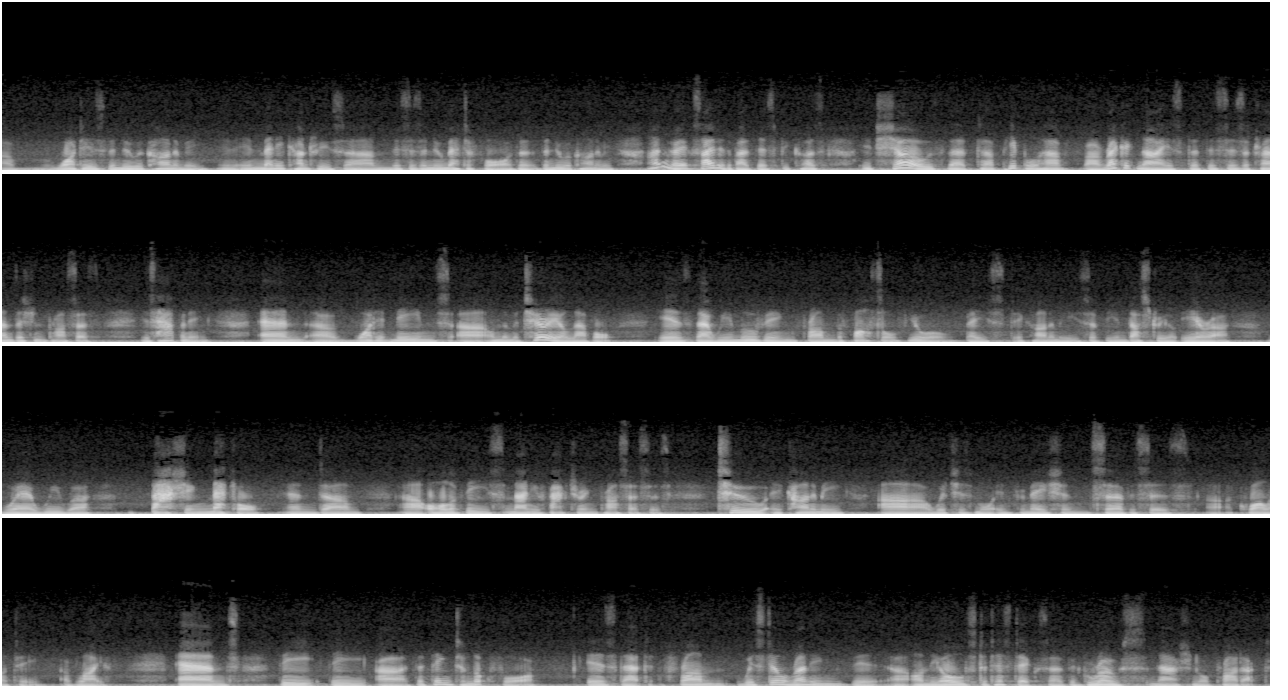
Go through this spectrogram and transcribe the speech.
uh, what is the new economy. In, in many countries, um, this is a new metaphor, the, the new economy. I'm very excited about this because it shows that uh, people have uh, recognized that this is a transition process is happening. And uh, what it means uh, on the material level is that we're moving from the fossil fuel based economies of the industrial era where we were bashing metal and um, uh, all of these manufacturing processes to economy uh, which is more information, services, uh, quality of life. And the, the, uh, the thing to look for is that from, we're still running the, uh, on the old statistics, the gross national product.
